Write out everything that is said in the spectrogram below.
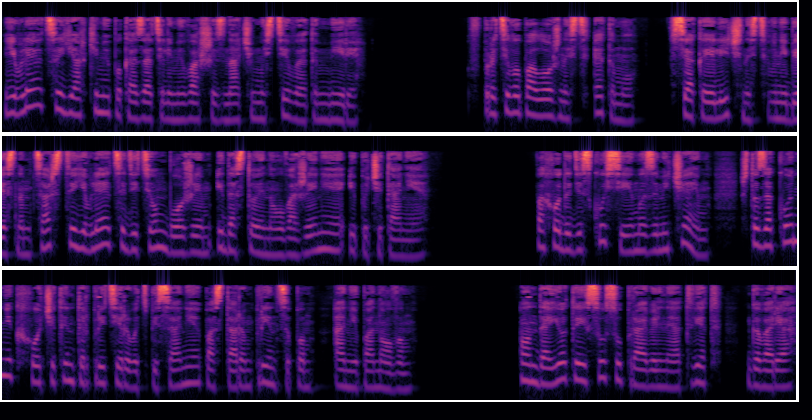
являются яркими показателями вашей значимости в этом мире. В противоположность этому, всякая личность в Небесном Царстве является Детем Божиим и достойна уважения и почитания. По ходу дискуссии мы замечаем, что законник хочет интерпретировать Писание по старым принципам, а не по новым. Он дает Иисусу правильный ответ, говоря,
